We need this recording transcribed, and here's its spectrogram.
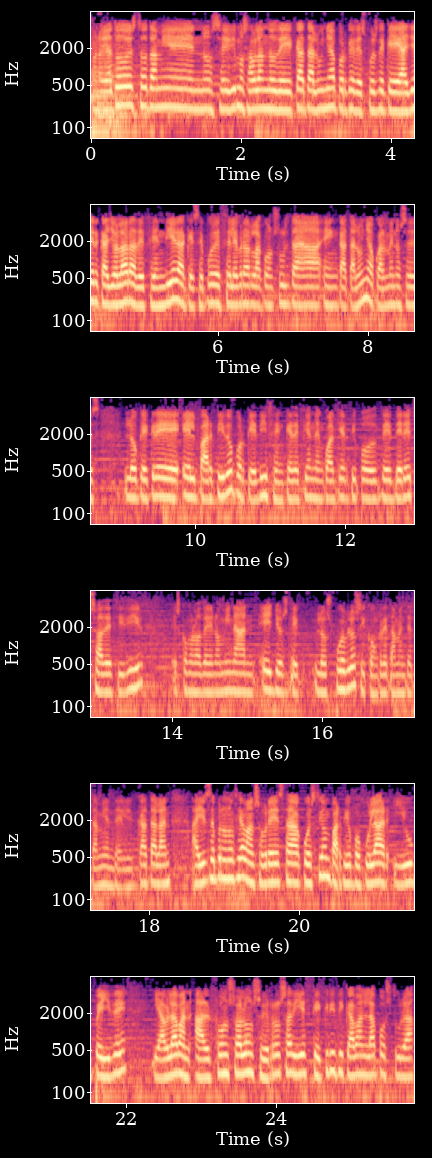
Bueno, y a todo esto también nos seguimos hablando de Cataluña porque después de que ayer Cayolara defendiera que se puede celebrar la consulta en Cataluña, o al menos es lo que cree el partido, porque dicen que defienden cualquier tipo de derecho a decidir, es como lo denominan ellos de los pueblos y concretamente también del catalán. Ayer se pronunciaban sobre esta cuestión Partido Popular y UPyD y hablaban Alfonso Alonso y Rosa Díez que criticaban la postura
